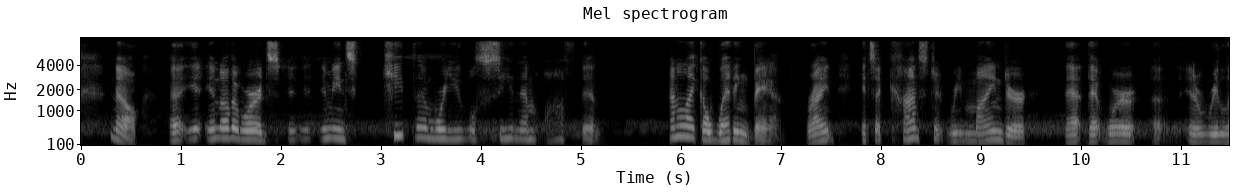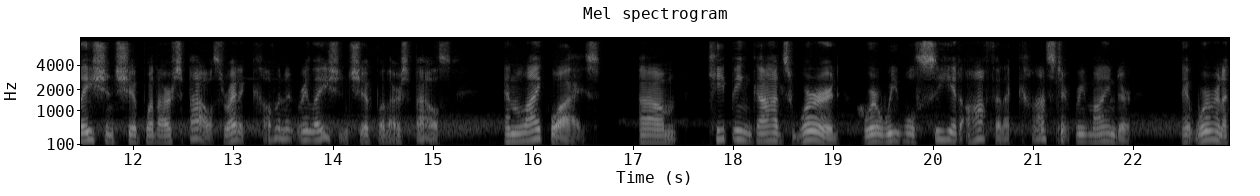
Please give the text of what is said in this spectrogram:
no. Uh, in, other words, it, it means keep them where you will see them often, kind of like a wedding band, right? It's a constant reminder that that we're uh, in a relationship with our spouse, right? A covenant relationship with our spouse, and likewise, um, keeping God's word where we will see it often, a constant reminder that we're in a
